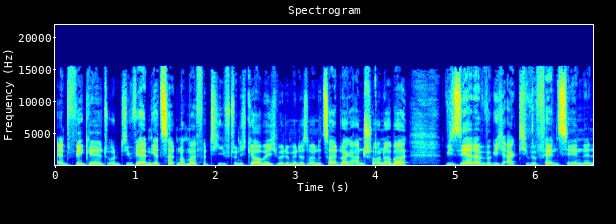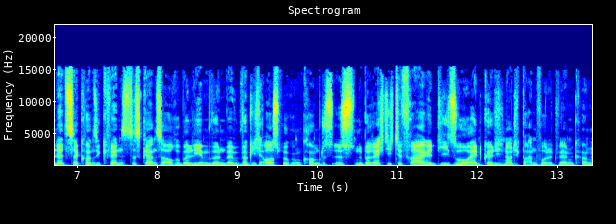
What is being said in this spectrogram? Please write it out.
entwickelt und die werden jetzt halt nochmal vertieft und ich glaube, ich würde mir das mal eine Zeit lang anschauen, aber wie sehr dann wirklich aktive Fanszenen in letzter Konsequenz das Ganze auch überleben würden, wenn wirklich Auswirkungen kommen, das ist eine berechtigte Frage, die so endgültig noch nicht beantwortet werden kann.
